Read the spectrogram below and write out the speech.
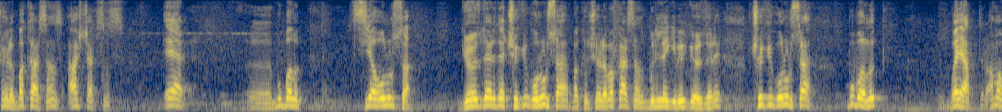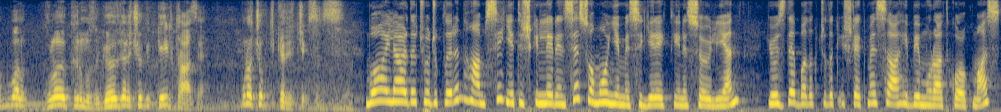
Şöyle bakarsanız açacaksınız. Eğer e, bu balık siyah olursa, gözleri de çökük olursa, bakın şöyle bakarsanız bille gibi gözleri çökük olursa bu balık bayattır. Ama bu balık kulağı kırmızı, gözleri çökük değil taze. Buna çok dikkat edeceksiniz. Bu aylarda çocukların hamsi, yetişkinlerin ise somon yemesi gerektiğini söyleyen Gözde Balıkçılık İşletme sahibi Murat Korkmaz,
